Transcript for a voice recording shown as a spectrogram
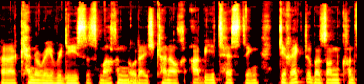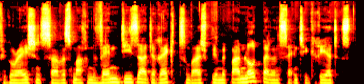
äh, Canary-Releases machen oder ich kann auch AB-Testing direkt über so einen Configuration-Service machen, wenn dieser direkt zum Beispiel mit meinem Load Balancer integriert ist.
